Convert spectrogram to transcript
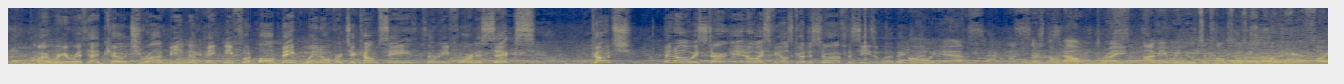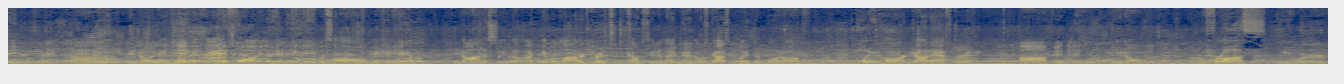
All right, we're here with head coach Rod Beaton of Pinckney football. Big win over Tecumseh, 34 to six. Coach, it always start. It always feels good to start off the season with a big win. Oh yeah, there's no doubt, right? I mean, we knew Tecumseh was going to come in here and fight, um, you know, and they did. They fought. They, they gave us all we could handle. You know, honestly, I give a lot of credit to Tecumseh tonight, man. Those guys played their butt off, played hard, got after it, um, and, and you know, uh, for us, we were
